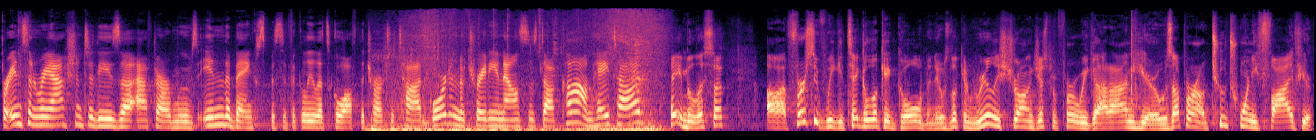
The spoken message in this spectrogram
For instant reaction to these uh, after hour moves in the bank specifically, let's go off the chart to Todd Gordon of tradinganalysis.com. Hey, Todd. Hey, Melissa. Uh, first, if we could take a look at Goldman, it was looking really strong just before we got on here. It was up around 225 here.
